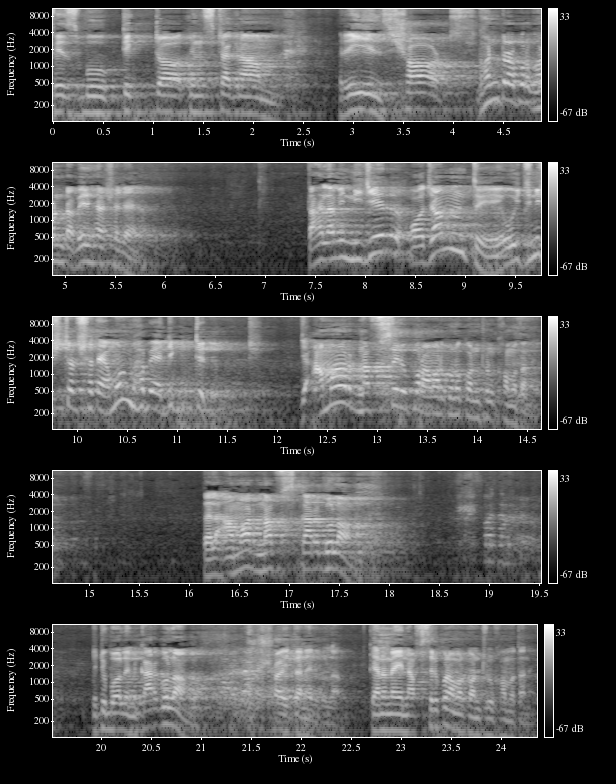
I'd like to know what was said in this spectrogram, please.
Facebook, TikTok, Instagram, reels, shorts, ঘণ্টার পর ঘণ্টা বের হয়ে আসা যায় না। তাহলে আমি নিজের অজান্তে ওই জিনিসটার সাথে এমনভাবে অ্যাডিক্টেড যে আমার নাফসের উপর আমার কোনো কন্ট্রোল ক্ষমতা নেই। তাহলে আমার নাফস কার গোলাম? একটু বলেন, কার গোলাম? শয়তানের গোলাম। কেননা এই নাফসের উপর আমার কন্ট্রোল ক্ষমতা নেই।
